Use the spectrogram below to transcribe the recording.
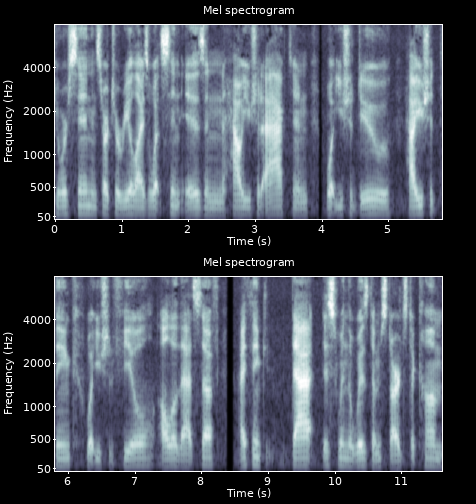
your sin and start to realize what sin is and how you should act and what you should do, how you should think, what you should feel, all of that stuff. I think that is when the wisdom starts to come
